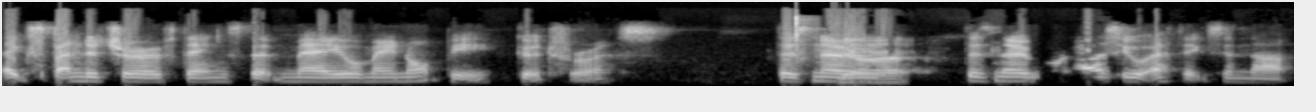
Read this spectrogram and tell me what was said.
expenditure of things that may or may not be good for us. There's no, yeah. there's no morality or ethics in that.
